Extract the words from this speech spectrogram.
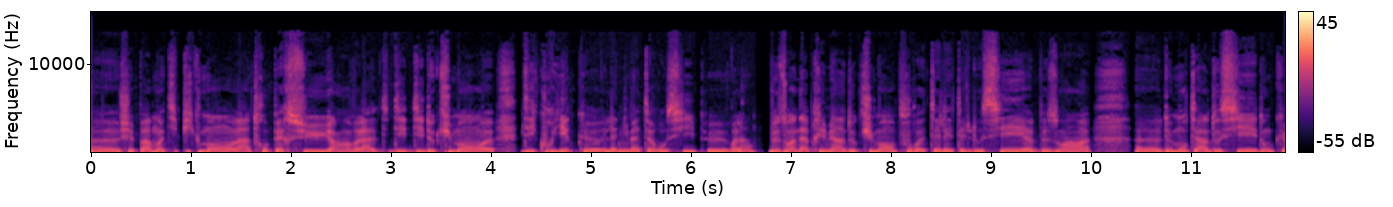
Euh, je sais pas, moi typiquement euh, un trop perçu, un, voilà des, des documents, euh, des courriers que l'animateur aussi peut, voilà, besoin d'imprimer un document pour tel et tel dossier, besoin de monter un dossier, donc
